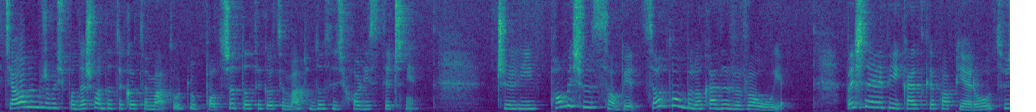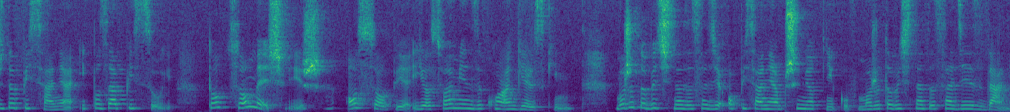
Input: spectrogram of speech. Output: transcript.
Chciałabym, żebyś podeszła do tego tematu lub podszedł do tego tematu dosyć holistycznie. Czyli pomyśl sobie, co tą blokadę wywołuje. Weź najlepiej kartkę papieru, coś do pisania i pozapisuj to, co myślisz o sobie i o swoim języku angielskim. Może to być na zasadzie opisania przymiotników, może to być na zasadzie zdań.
